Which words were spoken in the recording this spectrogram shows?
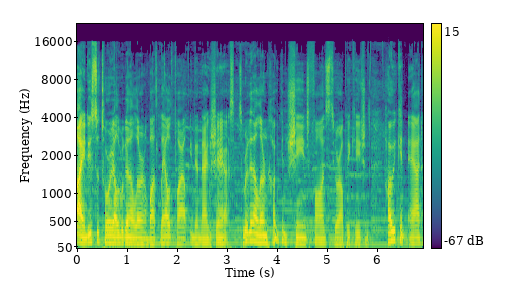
Hi, in this tutorial we're gonna learn about layout file in the Next.js. So we're gonna learn how you can change fonts to your application, how you can add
